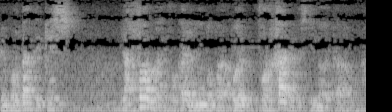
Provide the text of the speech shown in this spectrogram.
lo importante que es la forma de enfocar el mundo para poder forjar el destino de cada uno.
